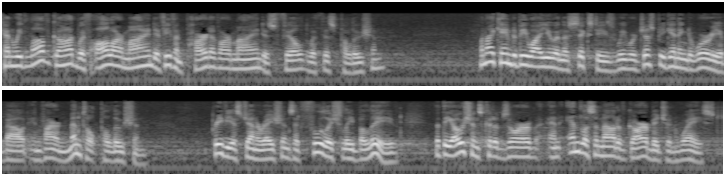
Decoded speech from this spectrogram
Can we love God with all our mind if even part of our mind is filled with this pollution? When I came to BYU in the 60s, we were just beginning to worry about environmental pollution previous generations had foolishly believed that the oceans could absorb an endless amount of garbage and waste.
